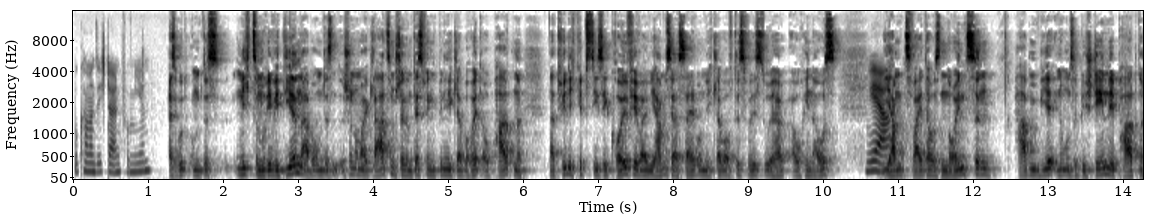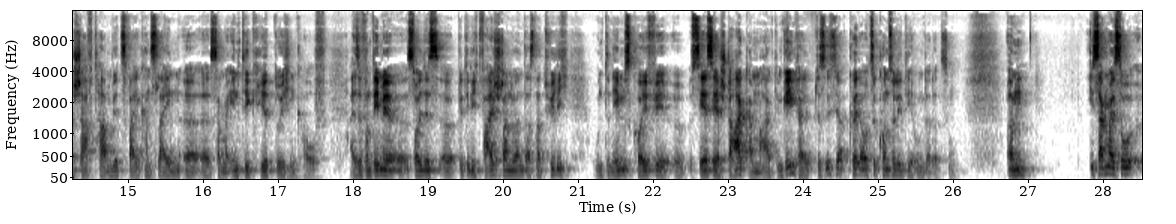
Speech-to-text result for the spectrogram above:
Wo kann man sich da informieren? Also gut, um das nicht zum Revidieren, aber um das schon nochmal klarzustellen, und deswegen bin ich, glaube ich, heute auch Partner. Natürlich gibt es diese Käufe, weil wir haben es ja selber und ich glaube, auf das willst du ja auch hinaus. Ja. Wir haben 2019 haben wir in unsere bestehende Partnerschaft haben wir zwei Kanzleien äh, äh sagen wir, integriert durch den Kauf. Also von dem her äh, soll das äh, bitte nicht falsch verstanden werden, dass natürlich Unternehmenskäufe äh, sehr, sehr stark am Markt. Im Gegenteil, das ist ja, gehört auch zur Konsolidierung da dazu. Ähm, ich sage mal so,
